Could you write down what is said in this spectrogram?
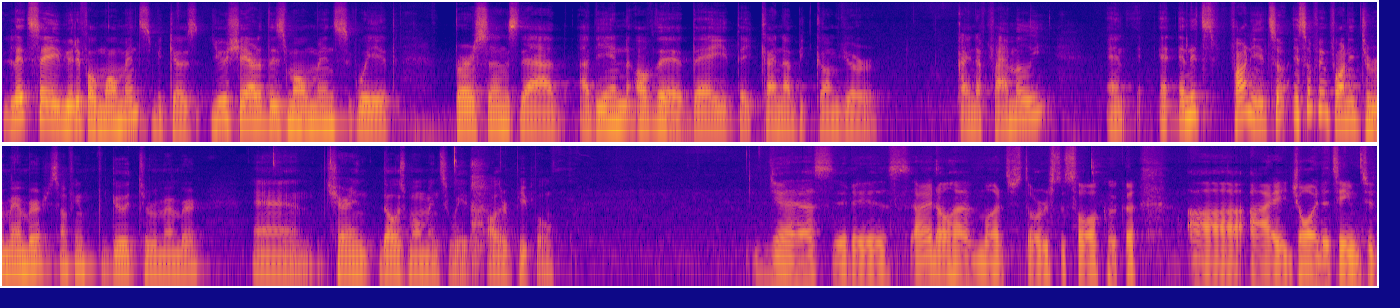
let's say, beautiful moments because you share these moments with persons that at the end of the day they kind of become your kind of family and and, it's funny it's, it's something funny to remember something good to remember and sharing those moments with other people Yes, it is. I don't have much stories to talk. because, Uh, I joined the team to,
